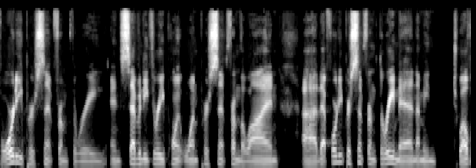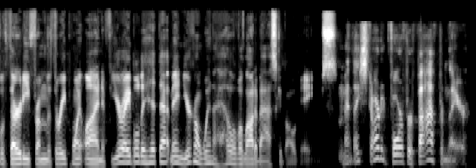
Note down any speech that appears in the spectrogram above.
40% from three and 73.1% from the line uh that 40% from three men i mean 12 of 30 from the three point line. If you're able to hit that, man, you're going to win a hell of a lot of basketball games. Man, they started four for five from there.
